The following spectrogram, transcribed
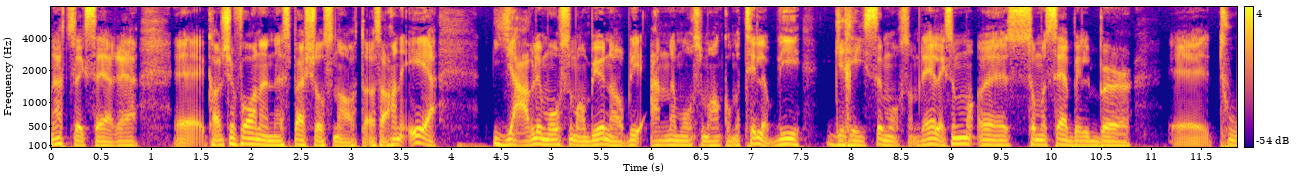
Netflix-serie. Eh, kanskje får han en special snart. Altså, han er jævlig morsom. Han begynner å bli enda morsommere. Han kommer til å bli grisemorsom. Det er liksom eh, som å se Bill Burr eh, to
